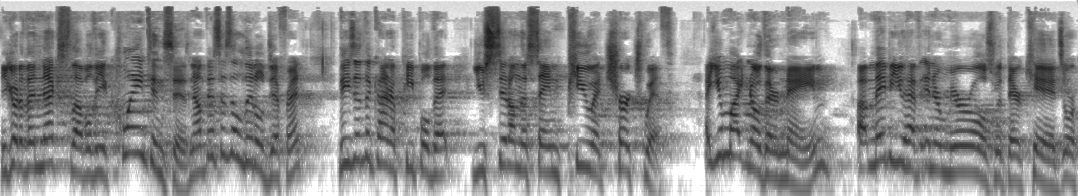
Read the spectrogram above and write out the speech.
You go to the next level, the acquaintances. Now, this is a little different. These are the kind of people that you sit on the same pew at church with. You might know their name. Uh, maybe you have intramurals with their kids, or,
